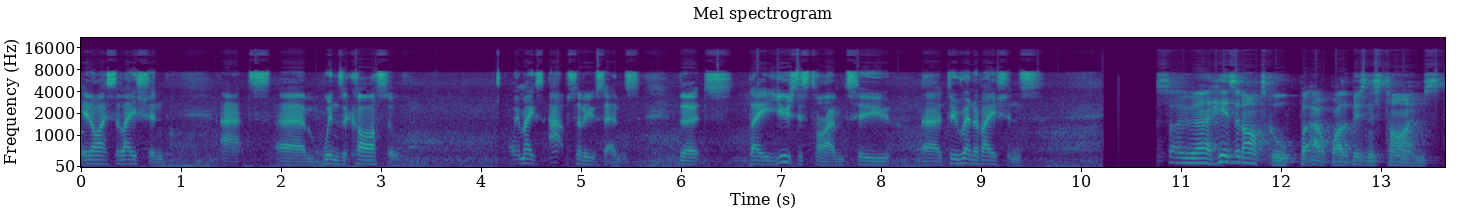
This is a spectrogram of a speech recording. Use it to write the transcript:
in isolation at um, Windsor Castle. It makes absolute sense that they use this time to uh, do renovations. So uh, here's an article put out by the Business Times,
